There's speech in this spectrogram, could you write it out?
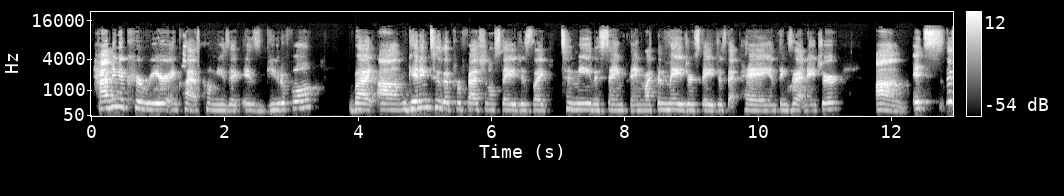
having a career in classical music is beautiful, but um, getting to the professional stage is like to me the same thing, like the major stages that pay and things of that nature. Um, it's the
